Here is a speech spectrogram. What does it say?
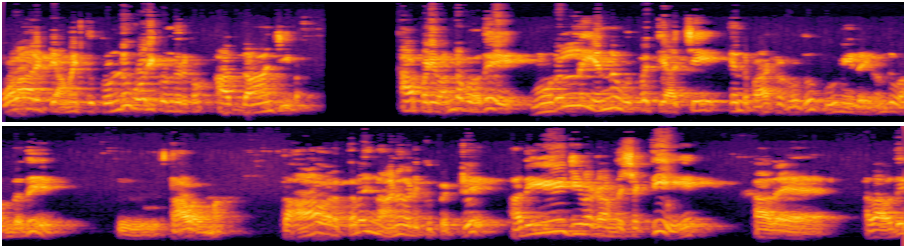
போலாரிட்டி அமைத்து கொண்டு ஓடிக்கொண்டிருக்கும். அதுதான் ஜீவன். அப்படி வந்தபோது முதல்ல என்ன உற்பத்தி ஆச்சு என்று பார்க்குற போது பூமியில இருந்து வந்தது தாவரம் தான் தாவரத்தில் இந்த அணு அடுக்கு பெற்று அதே ஜீவகாந்த சக்தி அதை அதாவது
